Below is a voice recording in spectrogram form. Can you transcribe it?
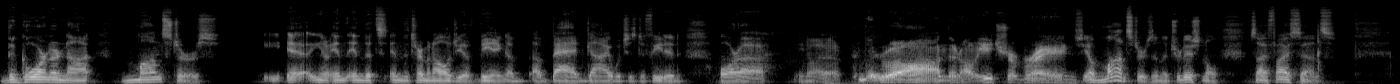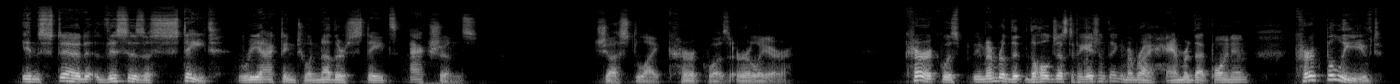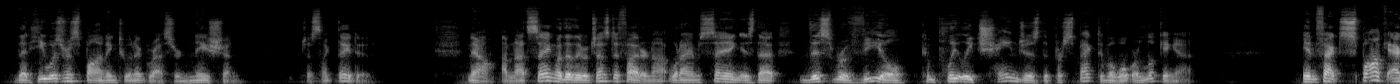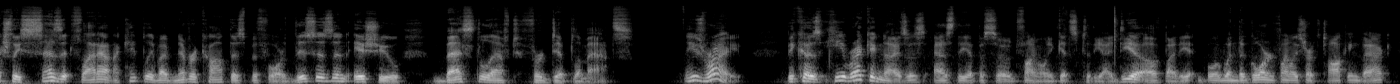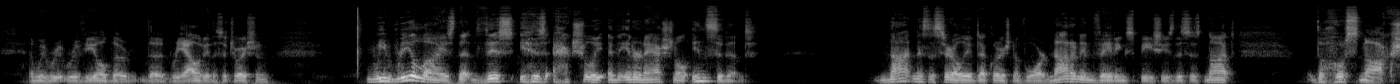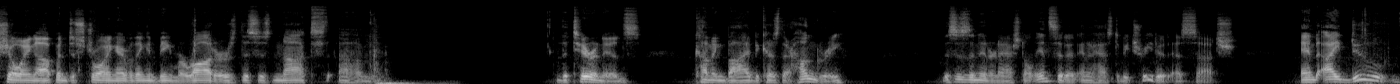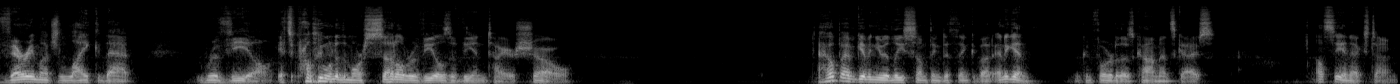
The Gorn are not monsters, you know, in in the in the terminology of being a, a bad guy which is defeated, or a you know, a, and then I'll eat your brains. You know, monsters in the traditional sci-fi sense. Instead, this is a state reacting to another state's actions, just like Kirk was earlier. Kirk was remember the the whole justification thing. Remember I hammered that point in. Kirk believed that he was responding to an aggressor nation, just like they did. Now, I'm not saying whether they were justified or not. What I am saying is that this reveal completely changes the perspective of what we're looking at. In fact, Spock actually says it flat out. I can't believe I've never caught this before. This is an issue best left for diplomats. He's right. Because he recognizes, as the episode finally gets to the idea of, by the when the Gorn finally starts talking back, and we re- reveal the the reality of the situation, we realize that this is actually an international incident, not necessarily a declaration of war, not an invading species. This is not the Husnock showing up and destroying everything and being marauders. This is not um, the Tyranids coming by because they're hungry. This is an international incident and it has to be treated as such. And I do very much like that reveal. It's probably one of the more subtle reveals of the entire show. I hope I've given you at least something to think about. And again, looking forward to those comments, guys. I'll see you next time.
